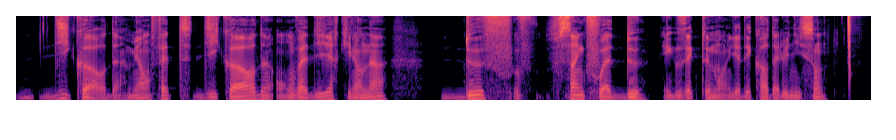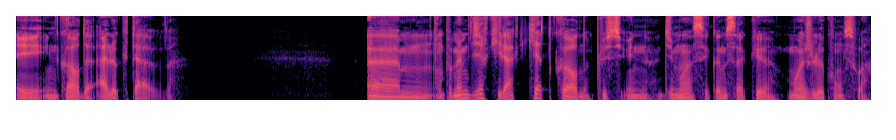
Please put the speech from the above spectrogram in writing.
10 cordes. Mais en fait, 10 cordes, on va dire qu'il en a 2, 5 fois 2 exactement. Il y a des cordes à l'unisson et une corde à l'octave. Euh, on peut même dire qu'il a 4 cordes plus une. Du moins, c'est comme ça que moi je le conçois.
